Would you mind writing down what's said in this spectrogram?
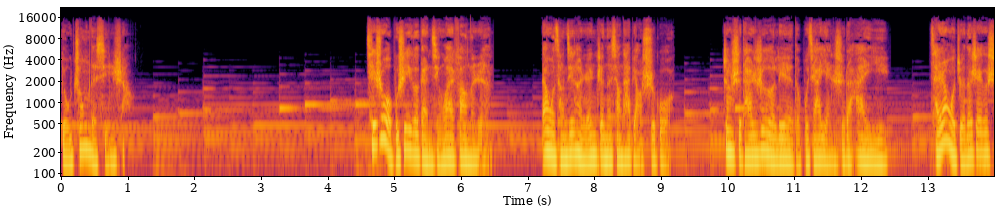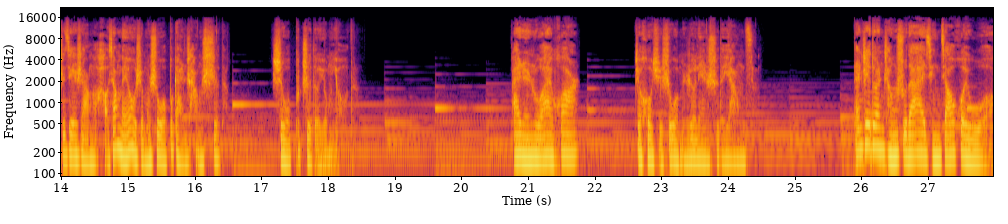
由衷的欣赏。其实我不是一个感情外放的人，但我曾经很认真地向他表示过，正是他热烈的、不加掩饰的爱意，才让我觉得这个世界上好像没有什么是我不敢尝试的，是我不值得拥有的。爱人如爱花，这或许是我们热恋时的样子。但这段成熟的爱情教会我，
